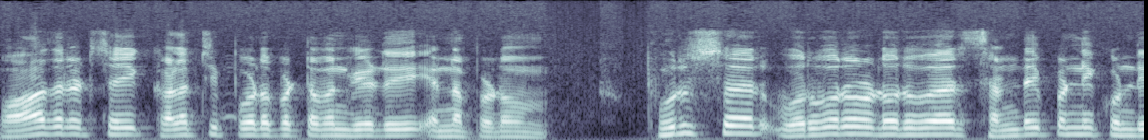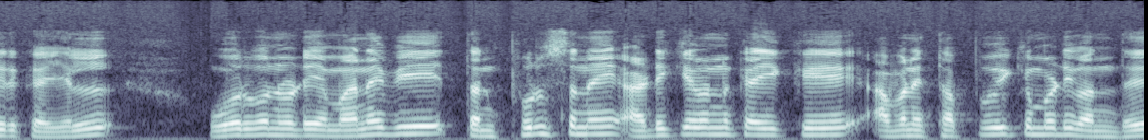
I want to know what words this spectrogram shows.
பாதரட்சை கலற்றி போடப்பட்டவன் வீடு என்னப்படும் புருஷர் ஒருவரோடொருவர் சண்டை பண்ணி கொண்டிருக்கையில் ஒருவனுடைய மனைவி தன் புருஷனை அடிக்கிறவன் கைக்கு அவனை தப்புவிக்கும்படி வந்து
